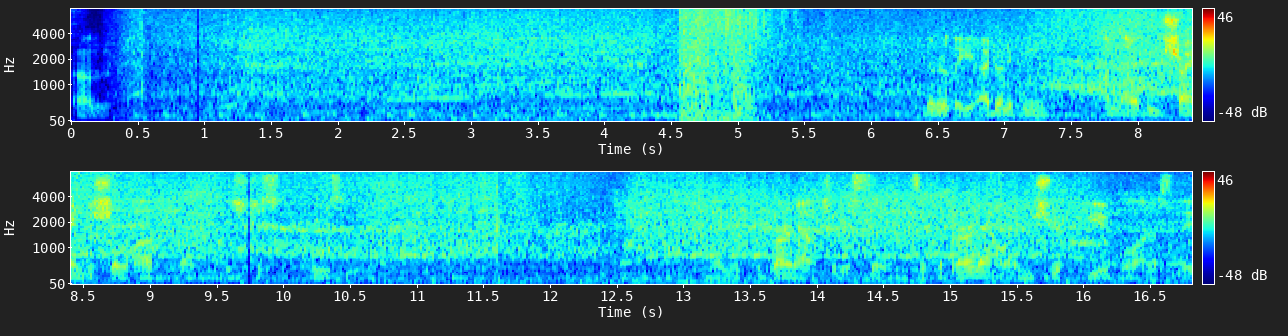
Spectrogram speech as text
Um, literally, I don't even, I'm not even trying to show off, like, it's just crazy. And with the burnout to this thing, it's like the burnout and drift vehicle, honestly.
